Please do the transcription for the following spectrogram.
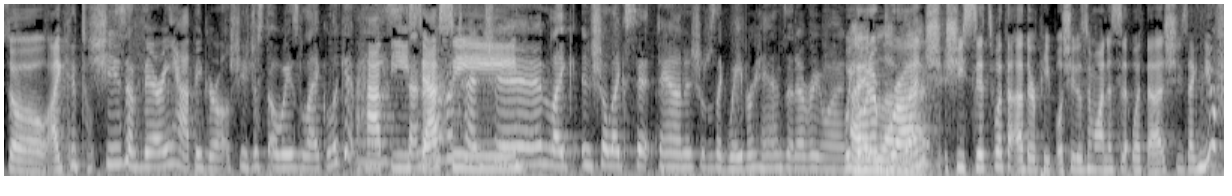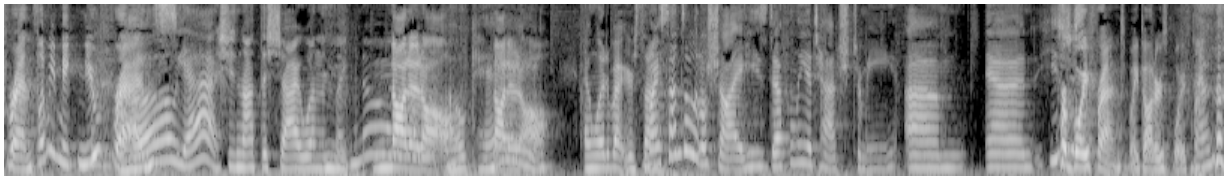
So I could. T- She's a very happy girl. She's just always like, look at me, Happy, center sassy. attention. Like, and she'll like sit down and she'll just like wave her hands at everyone. we go I to brunch. that. She sits with the other people. She doesn't want to sit with us. She's like, new friends. Let me make new friends. Oh yeah, she's not the shy one that's like, no, Not at all. Okay, Not at all. And what about your son? My son's a little shy. He's definitely attached to me, um, and he's Her just, boyfriend, my daughter's boyfriend.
